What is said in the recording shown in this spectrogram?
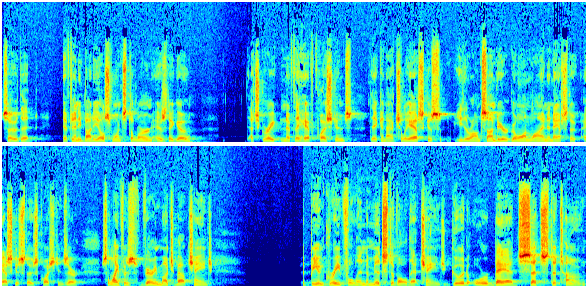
So that if anybody else wants to learn as they go, that's great. And if they have questions, they can actually ask us either on Sunday or go online and ask, the, ask us those questions there. So life is very much about change. But being grateful in the midst of all that change, good or bad, sets the tone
